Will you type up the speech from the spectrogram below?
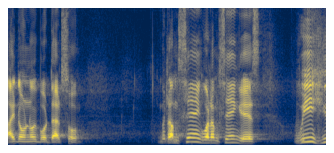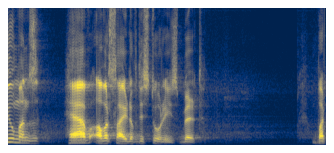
I don't know about that. So but I'm saying, what I'm saying is, we humans have our side of the stories built. But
